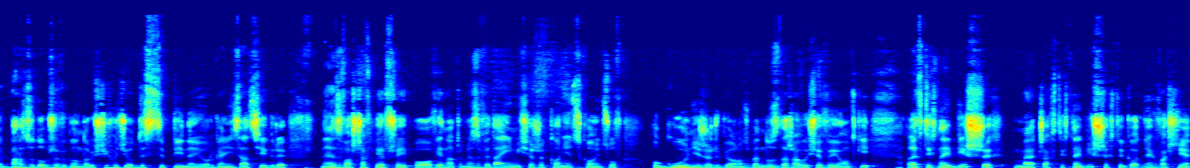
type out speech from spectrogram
y, bardzo dobrze wyglądał, jeśli chodzi o dyscyplinę i organizację organizację gry, e, zwłaszcza w pierwszej połowie. Natomiast wydaje mi się, że koniec końców, ogólnie rzecz biorąc, będą zdarzały się wyjątki, ale w tych najbliższych meczach, w tych najbliższych tygodniach, właśnie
